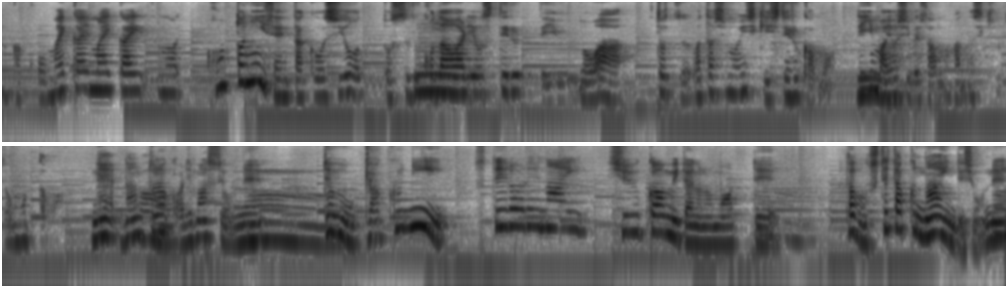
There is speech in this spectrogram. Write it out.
なんかこう毎回毎回その本当にいい選択をしようとするこだわりを捨てるっていうのは、うん、一つ私も意識してるかもで今吉部さんの話聞いて思ったわ。ねなんとなくありますよね。うん、でも逆に捨てられない習慣みたいなのもあって、うん、多分捨てたくないんでしょうね。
